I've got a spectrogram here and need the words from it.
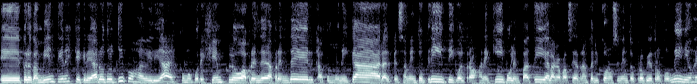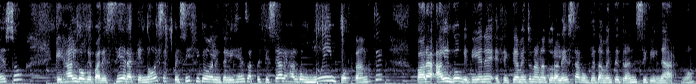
eh, pero también tienes que crear otro tipo de habilidades, como por ejemplo aprender a aprender, a comunicar, al pensamiento crítico, el trabajo en equipo, la empatía, la capacidad de transferir conocimiento propio a otros dominios, eso, que es algo que pareciera que no es específico de la inteligencia artificial, es algo muy importante para algo que tiene efectivamente una naturaleza completamente transdisciplinar, ¿no?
